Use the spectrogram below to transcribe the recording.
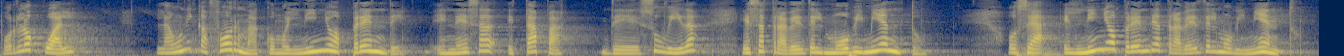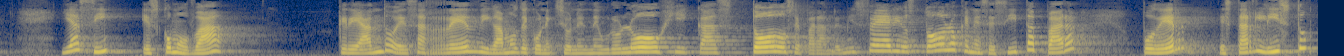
Por lo cual, la única forma como el niño aprende en esa etapa de su vida es a través del movimiento. O sea, el niño aprende a través del movimiento. Y así es como va creando esa red, digamos, de conexiones neurológicas, todo separando hemisferios, todo lo que necesita para poder estar listo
